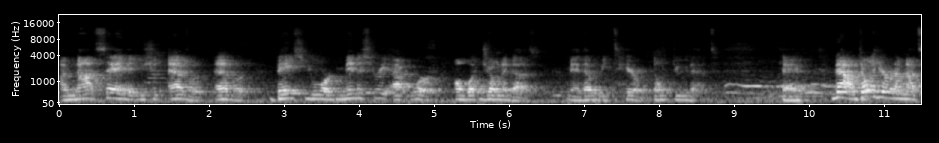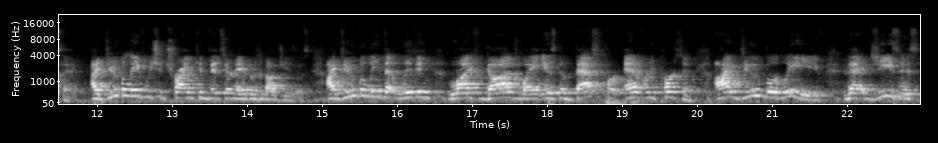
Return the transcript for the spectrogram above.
I'm not saying that you should ever, ever base your ministry at work on what Jonah does. Man, that would be terrible. Don't do that. Okay? Now, don't hear what I'm not saying. I do believe we should try and convince our neighbors about Jesus. I do believe that living life God's way is the best for every person. I do believe that Jesus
